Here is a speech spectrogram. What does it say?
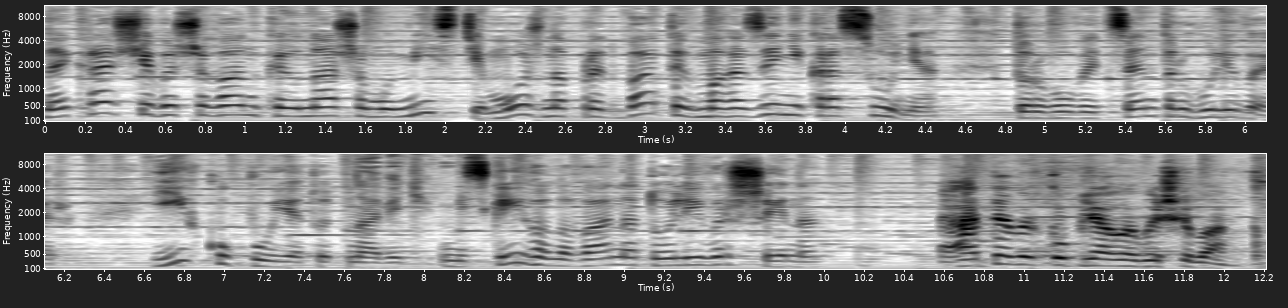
Найкращі вишиванки у нашому місті можна придбати в магазині Красуня, торговий центр Гулівер. Їх купує тут навіть міський голова Анатолій Вершина. А де ви купляли вишиванку?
